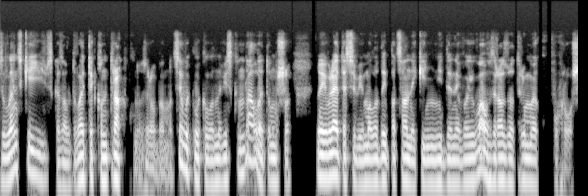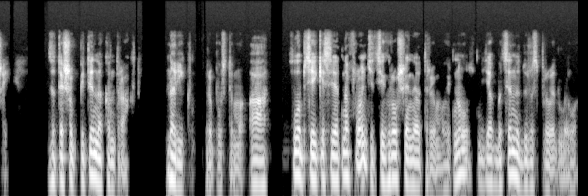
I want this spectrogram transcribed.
Зеленський сказав, давайте контрактно зробимо. Це викликало нові скандали, тому що ну, уявляєте собі, молодий пацан, який ніде не воював, зразу отримує купу грошей за те, щоб піти на контракт на рік, припустимо. А хлопці, які сидять на фронті, ці гроші не отримують. Ну, якби це не дуже справедливо.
